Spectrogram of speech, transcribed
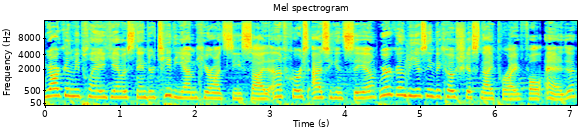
we are going to be playing a game of standard TDM here on Seaside. And, of course, as you can see, we're going to be using the Koshka sniper rifle and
